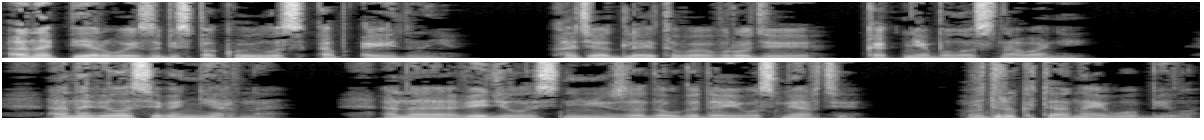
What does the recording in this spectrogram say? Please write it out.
Она первой забеспокоилась об Эйдене, хотя для этого вроде как не было оснований. Она вела себя нервно, она виделась с ним незадолго до его смерти. Вдруг это она его убила?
